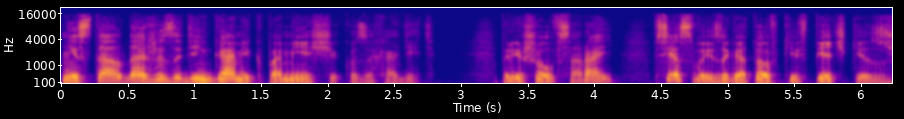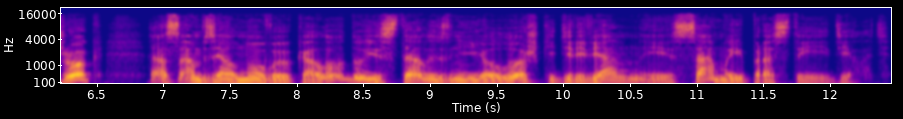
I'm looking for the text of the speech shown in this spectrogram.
не стал даже за деньгами к помещику заходить пришел в сарай, все свои заготовки в печке сжег, а сам взял новую колоду и стал из нее ложки деревянные, самые простые делать.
